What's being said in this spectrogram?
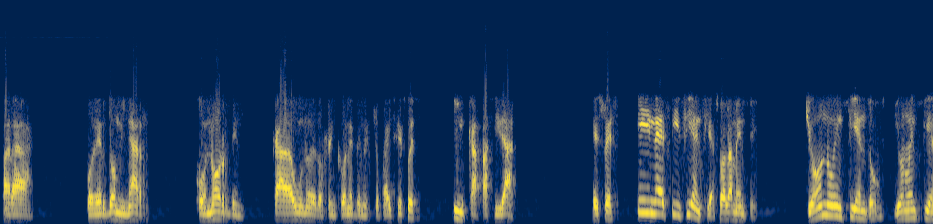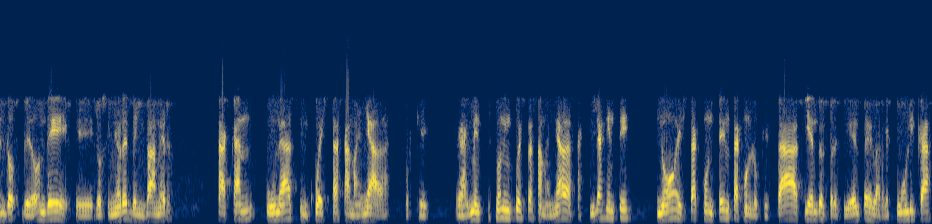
para poder dominar con orden cada uno de los rincones de nuestro país. Eso es incapacidad. Eso es ineficiencia solamente. Yo no entiendo, yo no entiendo de dónde eh, los señores de Inbamer sacan unas encuestas amañadas, porque realmente son encuestas amañadas. Aquí la gente no está contenta con lo que está haciendo el presidente de la República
